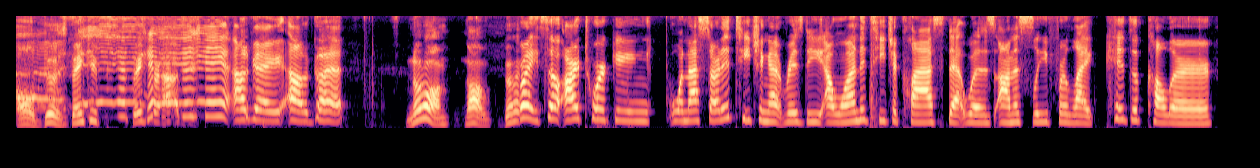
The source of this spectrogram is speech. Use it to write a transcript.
Oh, good. Thank you. Thank you for asking. Okay, oh, go ahead. No, no, I'm no. Go ahead. Right. So art twerking, when I started teaching at RISD, I wanted to teach a class that was honestly for like kids of color,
